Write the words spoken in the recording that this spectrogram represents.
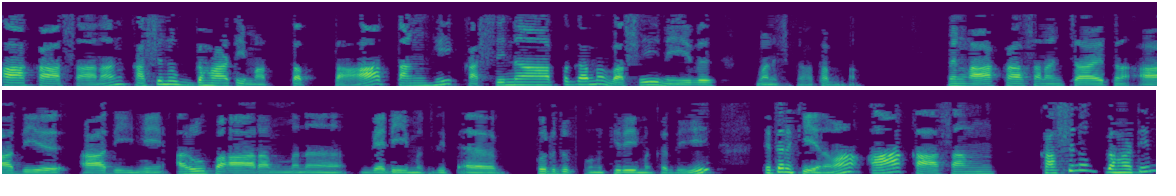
ආකාසානං කසිනුග්ඝාටි මත්තත්තා තංහි කසිනාපගම වශයෙන්ේව මනසිකා තබ්බං දැන් ආකාසානං ආදී ආදී මේ අරූප ආරම්මන වැඩිවීමකදී පුරුදු පුහුණු කිරීමකදී එතන කියනවා ආකාසං කසිනුග්ඝාටින්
